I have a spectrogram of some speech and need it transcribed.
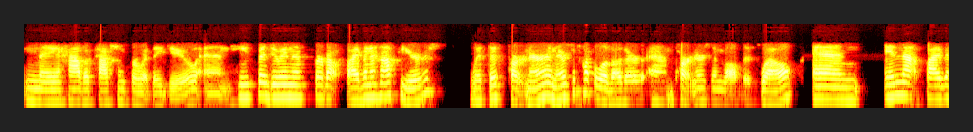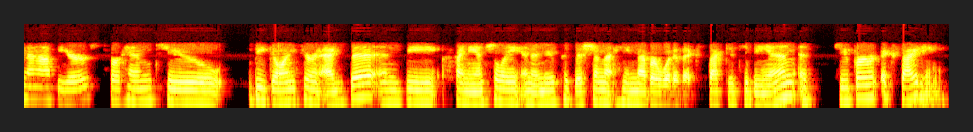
they have a passion for what they do. And he's been doing this for about five and a half years with this partner, and there's a couple of other um, partners involved as well. And in that five and a half years, for him to be going through an exit and be financially in a new position that he never would have expected to be in is super exciting.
